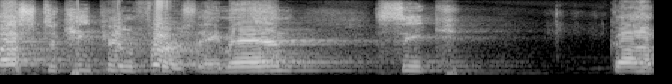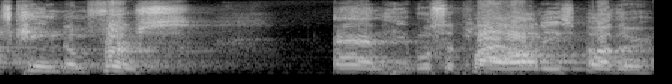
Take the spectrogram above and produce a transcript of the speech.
us to keep him first. Amen. Seek God's kingdom first, and he will supply all these other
